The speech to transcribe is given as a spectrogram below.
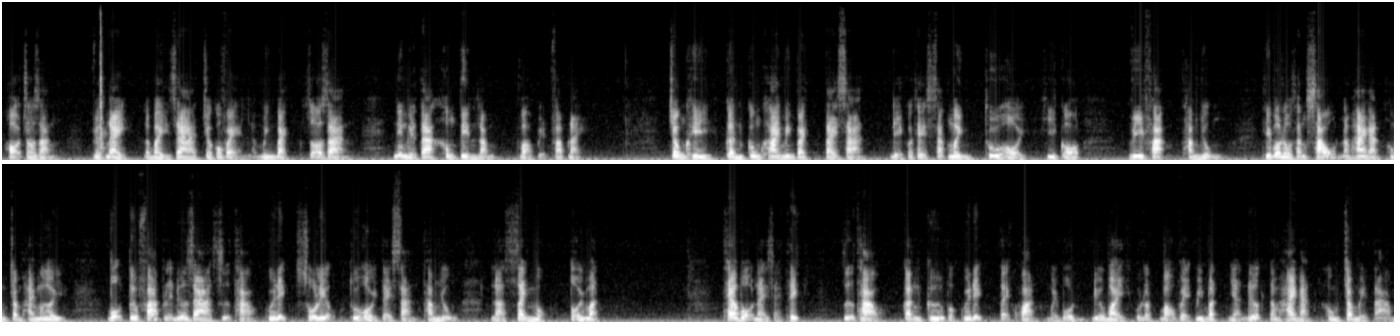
Họ cho rằng việc này là bày ra cho có vẻ là minh bạch, rõ ràng, nhưng người ta không tin lắm vào biện pháp này. Trong khi cần công khai minh bạch tài sản để có thể xác minh thu hồi khi có vi phạm tham nhũng, thì vào đầu tháng 6 năm 2020, Bộ Tư pháp lại đưa ra dự thảo quy định số liệu thu hồi tài sản tham nhũng là danh mục tối mật. Theo Bộ này giải thích, dự thảo căn cứ vào quy định tại khoản 14 điều 7 của Luật Bảo vệ Bí mật Nhà nước năm 2018.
